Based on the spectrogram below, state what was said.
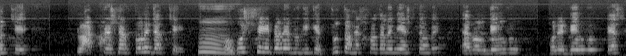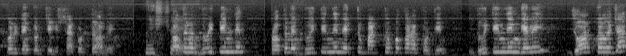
হচ্ছে ব্লাড প্রেশার কমে যাচ্ছে অবশ্যই এই ধরনের রুগীকে দ্রুত হাসপাতালে নিয়ে আসতে হবে এবং ডেঙ্গু হলে ডেঙ্গু টেস্ট করে ডেঙ্গুর চিকিৎসা করতে হবে। প্রথমে দুই তিন দিন প্রথমে দুই, তিন দিন একটু পার্থক্য করা কঠিন। দুই, তিন দিন গেলেই জ্বর কমে যায়,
